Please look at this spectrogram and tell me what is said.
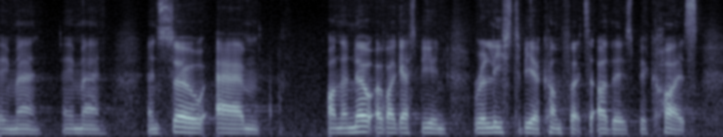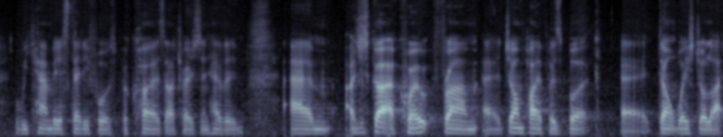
amen, amen. And so, um, on the note of, I guess, being released to be a comfort to others because we can be a steady force because our treasure's in heaven, um, I just got a quote from uh, John Piper's book, uh, Don't Waste Your Life,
